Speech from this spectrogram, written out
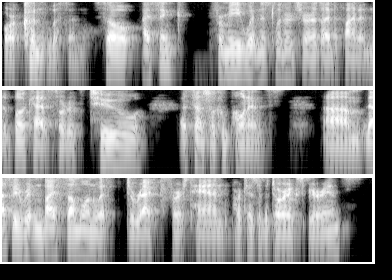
or couldn't listen. So I think for me, witness literature, as I define it in the book, has sort of two essential components. Um, it has to be written by someone with direct firsthand participatory experience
